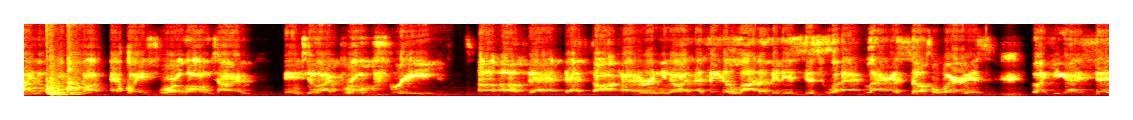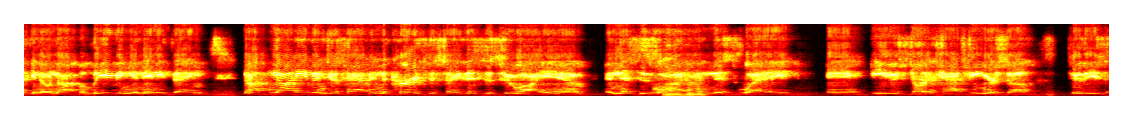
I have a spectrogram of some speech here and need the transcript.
I know I thought that way for a long time until I broke free uh, of that that thought pattern. You know, I, I think a lot of it is just lack, lack of self awareness, like you guys said. You know, not believing in anything, not not even just having the courage to say this is who I am and this is why Mhm. I'm this way. And you start attaching yourself to these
